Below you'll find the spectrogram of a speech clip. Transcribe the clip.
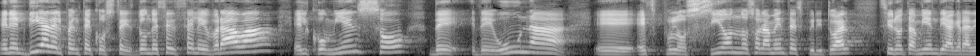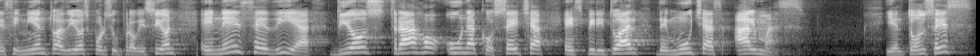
En el día del Pentecostés, donde se celebraba el comienzo de, de una eh, explosión no solamente espiritual, sino también de agradecimiento a Dios por su provisión. En ese día Dios trajo una cosecha espiritual de muchas almas. Y entonces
